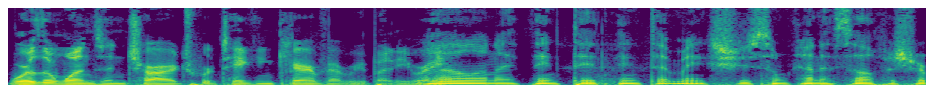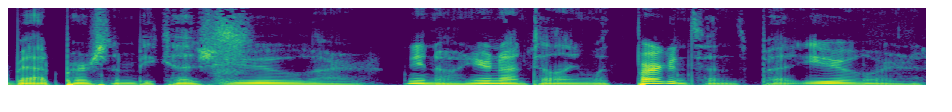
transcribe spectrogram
We're the ones in charge. We're taking care of everybody, right? Well, and I think they think that makes you some kind of selfish or bad person because you are, you know, you're not dealing with Parkinson's, but you are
